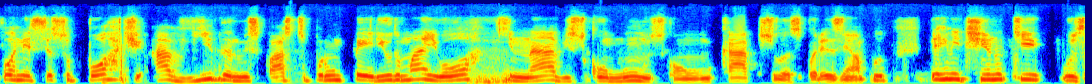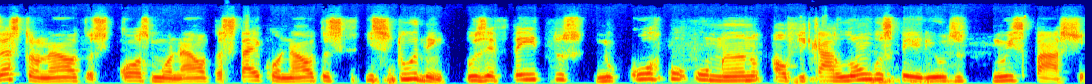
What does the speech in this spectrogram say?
fornecer suporte à vida no espaço por um período maior que naves comuns, como cápsulas, por exemplo, permitindo que os astronautas, cosmonautas, taikonautas estudem os efeitos no corpo humano ao ficar longos períodos no espaço.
